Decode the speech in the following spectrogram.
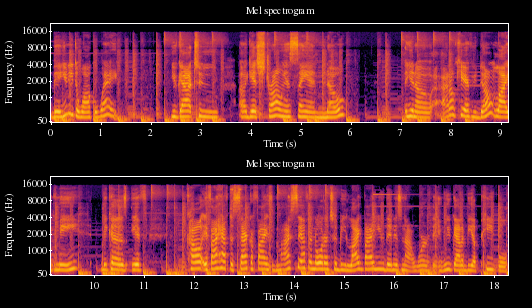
then you need to walk away. You've got to uh, get strong in saying no. You know, I don't care if you don't like me, because if call if I have to sacrifice myself in order to be liked by you, then it's not worth it. And we've got to be a people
